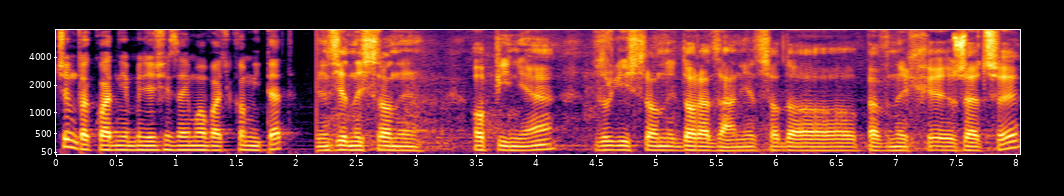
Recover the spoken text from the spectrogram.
Czym dokładnie będzie się zajmować komitet? Z jednej strony opinie, z drugiej strony doradzanie co do pewnych e, rzeczy,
